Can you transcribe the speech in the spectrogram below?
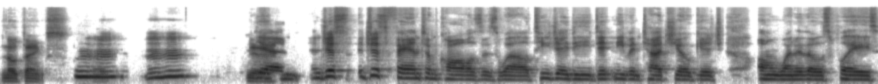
no thanks. Mm-hmm. Mm-hmm. Yeah. yeah, and just just phantom calls as well. TJD didn't even touch Jokic on one of those plays.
